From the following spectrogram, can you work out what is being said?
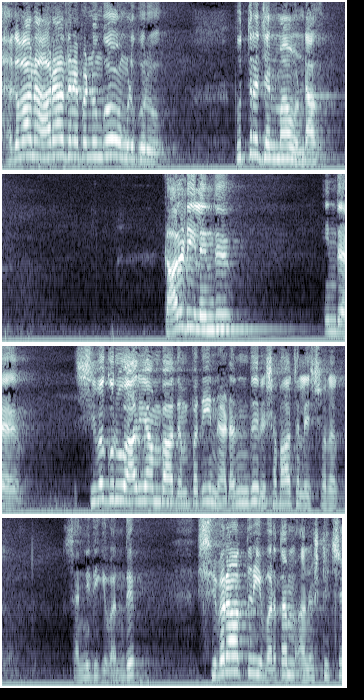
பகவான ஆராதனை பண்ணுங்கோ உங்களுக்கு ஒரு புத்திர ஜென்மா உண்டாகும். காலடியிலேருந்து இந்த சிவகுரு ஆரியாம்பா தம்பதி நடந்து ரிஷபாச்சலேஸ்வரர் சந்நிதிக்கு வந்து சிவராத்திரி விரதம் அனுஷ்டிச்சு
